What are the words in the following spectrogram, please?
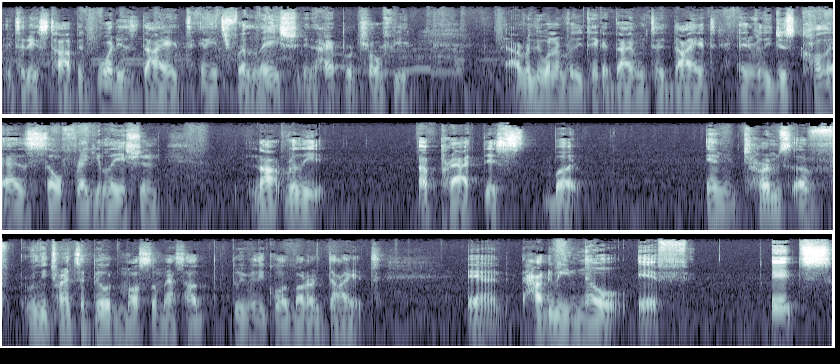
In today's topic, what is diet and its relation in hypertrophy? I really want to really take a dive into diet and really just call it as self regulation, not really a practice, but in terms of really trying to build muscle mass, how do we really go about our diet? And how do we know if it's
